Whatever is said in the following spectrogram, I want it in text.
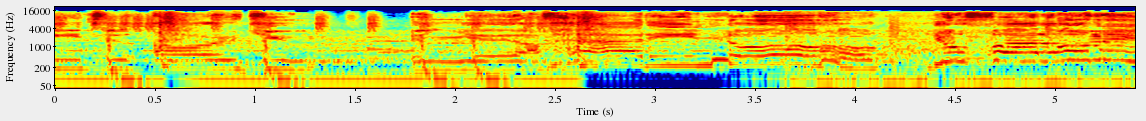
Need to argue, and yeah, I've had enough. You follow me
